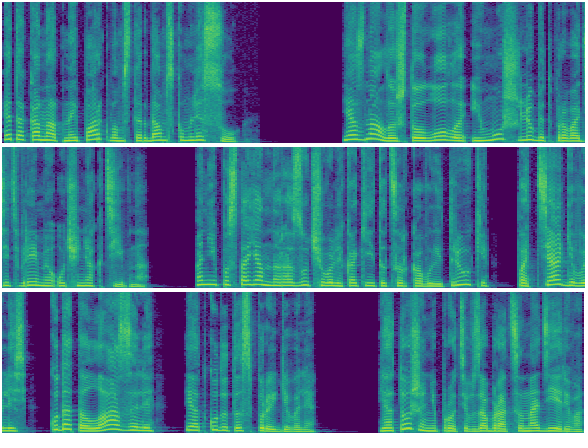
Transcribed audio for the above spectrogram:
Это канатный парк в Амстердамском лесу. Я знала, что Лола и муж любят проводить время очень активно. Они постоянно разучивали какие-то цирковые трюки, подтягивались, куда-то лазали и откуда-то спрыгивали. Я тоже не против забраться на дерево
